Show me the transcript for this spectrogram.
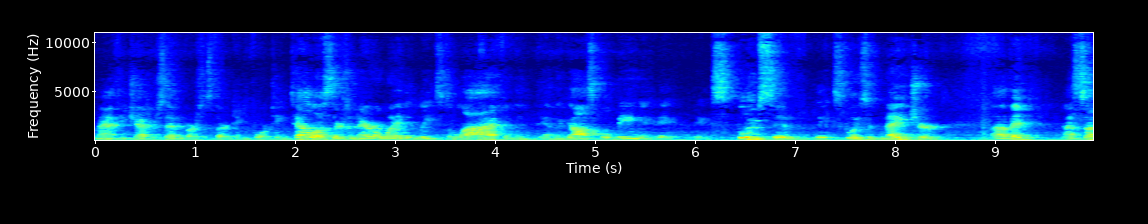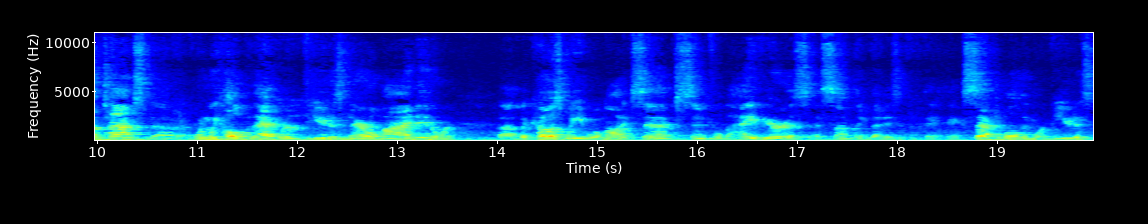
Matthew chapter 7, verses 13 14 tell us, there's a narrow way that leads to life, and the, and the gospel being exclusive, the exclusive nature of it. Uh, sometimes uh, when we hold that, we're viewed as narrow-minded or uh, because we will not accept sinful behavior as, as something that is acceptable, then we're viewed as,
